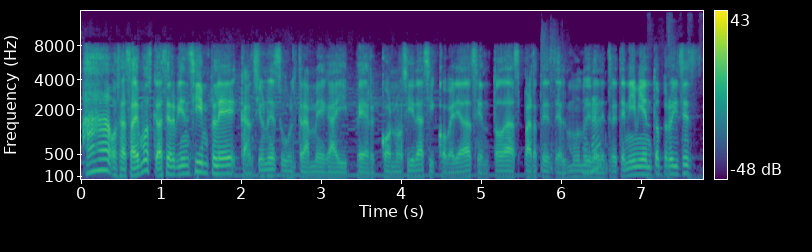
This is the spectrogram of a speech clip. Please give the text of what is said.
ah, o sea, sabemos que va a ser bien simple, canciones ultra mega hiper conocidas y cobereadas en todas partes del mundo y del entretenimiento, pero dices,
